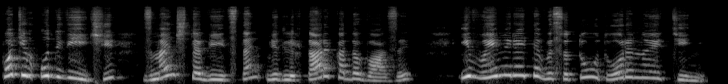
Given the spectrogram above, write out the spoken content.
Потім удвічі зменште відстань від ліхтарика до вази і виміряйте висоту утвореної тіні.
